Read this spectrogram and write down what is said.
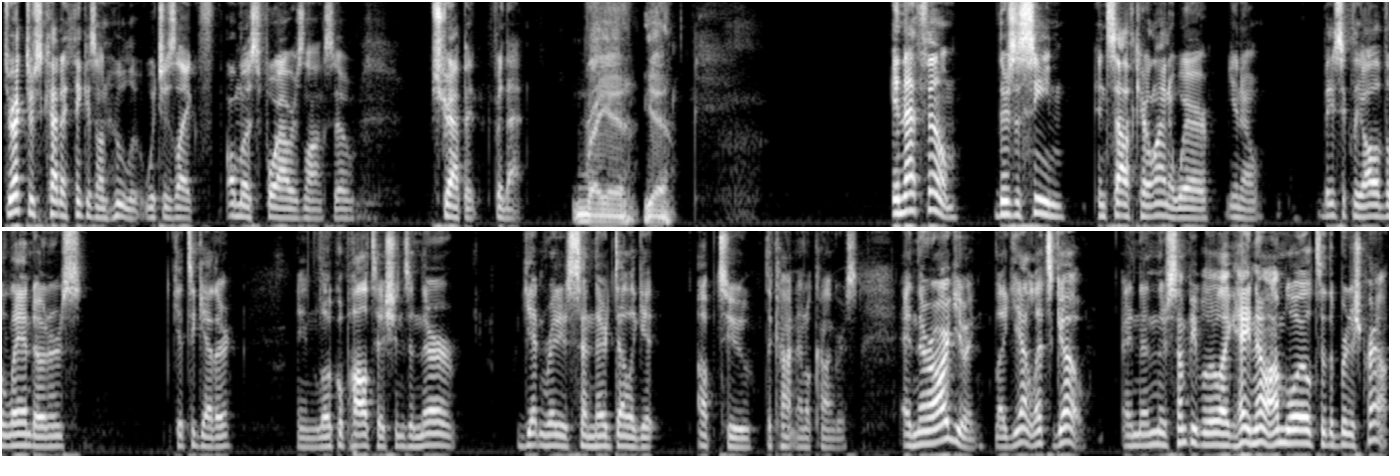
director's cut, I think, is on Hulu, which is like f- almost four hours long. So strap in for that. Right, yeah, yeah. In that film, there's a scene in South Carolina where, you know, basically all of the landowners get together and local politicians and they're getting ready to send their delegate up to the Continental Congress. And they're arguing, like, yeah, let's go. And then there's some people that are like, hey, no, I'm loyal to the British crown.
